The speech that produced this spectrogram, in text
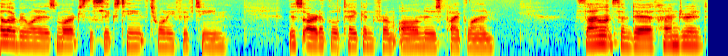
Hello everyone, it is March the 16th, 2015. This article taken from All News Pipeline. Silence of death, hundred,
